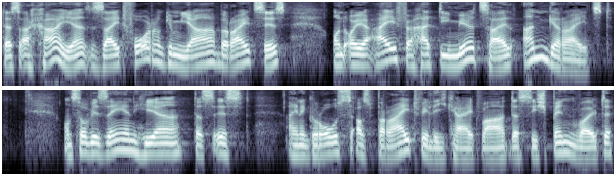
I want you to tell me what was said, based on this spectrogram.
dass Achaia seit vorigem Jahr bereits ist und euer Eifer hat die Mehrzahl angereizt. Und so wir sehen hier, das ist eine groß aus Bereitwilligkeit war, dass sie spenden wollte.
